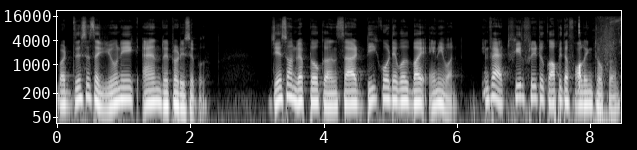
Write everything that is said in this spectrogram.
but this is a unique and reproducible. JSON Web Tokens are decodable by anyone. In fact, feel free to copy the following token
